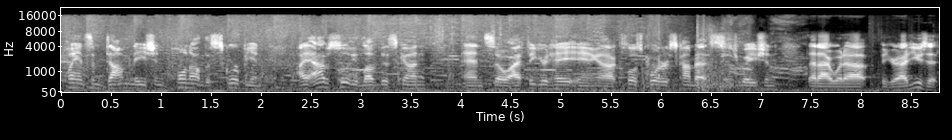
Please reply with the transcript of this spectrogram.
playing some Domination, pulling out the Scorpion. I absolutely love this gun, and so I figured, hey, in a close quarters combat situation, that I would uh, figure I'd use it.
